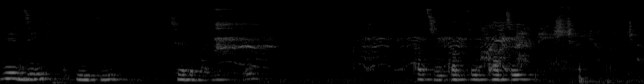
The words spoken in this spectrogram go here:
yedi yedi sırada ben. Katır katır katır. Bir şey yanacak.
